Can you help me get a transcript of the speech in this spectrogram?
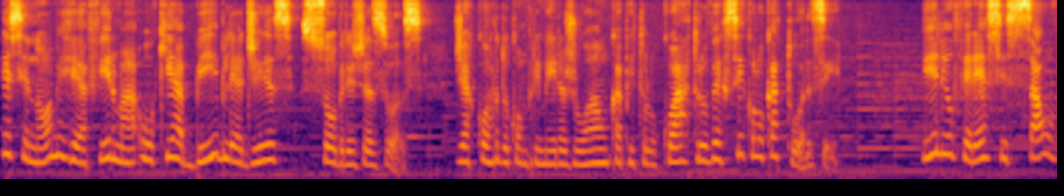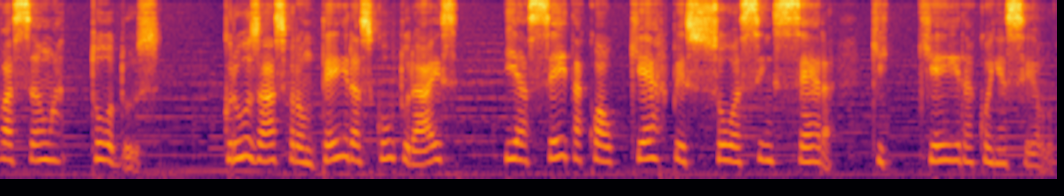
Esse nome reafirma o que a Bíblia diz sobre Jesus de acordo com 1 João capítulo 4, versículo 14. Ele oferece salvação a todos, cruza as fronteiras culturais e aceita qualquer pessoa sincera que queira conhecê-lo,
